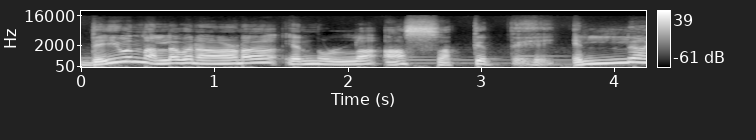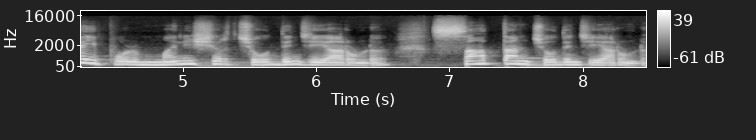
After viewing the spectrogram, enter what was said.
ദൈവം നല്ലവനാണ് എന്നുള്ള ആ സത്യത്തെ എല്ലായ്പ്പോഴും മനുഷ്യർ ചോദ്യം ചെയ്യാറുണ്ട് സാത്താൻ ചോദ്യം ചെയ്യാറുണ്ട്.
